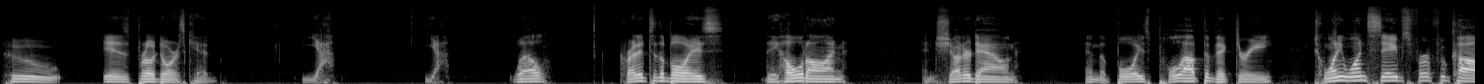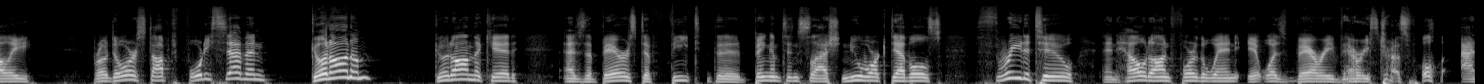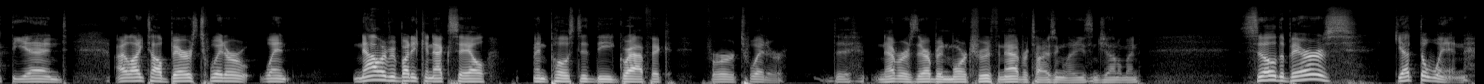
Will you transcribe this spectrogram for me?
who is Brodeur's kid. Yeah. Yeah. Well, credit to the boys. They hold on and shut her down, and the boys pull out the victory. 21 saves for Fucale. Brodeur stopped 47. Good on him. Good on the kid as the Bears defeat the Binghamton slash Newark Devils 3 to 2 and held on for the win. It was very, very stressful at the end. I liked how Bears Twitter went, now everybody can exhale, and posted the graphic for Twitter. The, never has there been more truth in advertising, ladies and gentlemen. So the Bears get the win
